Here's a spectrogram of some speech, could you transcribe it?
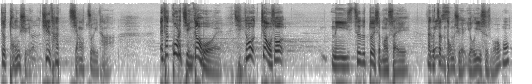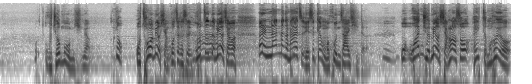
就同学，其实他想要追她，哎，他过来警告我，哎。然后叫我说：“你是不是对什么谁那个郑同学有意思？什么？哦，我我觉得莫名其妙，因为我从来没有想过这个事，我真的没有想过。而且那那个男孩子也是跟我们混在一起的，嗯，我完全没有想到说，哎，怎么会有？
